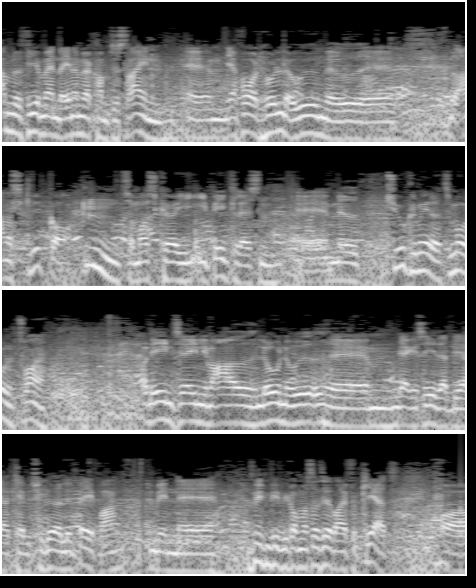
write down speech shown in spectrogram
samlet fire mand, der ender med at komme til stregen. Øh, jeg får et hul derude med, øh, med Anders Klitgaard, som også kører i, i B-klassen, øh, med 20 km til mål, tror jeg. Og det egentlig ser egentlig meget lovende ud. Øh, jeg kan se, at der bliver kapituleret lidt bagfra. Men, øh, men vi kommer så til at dreje forkert, og,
